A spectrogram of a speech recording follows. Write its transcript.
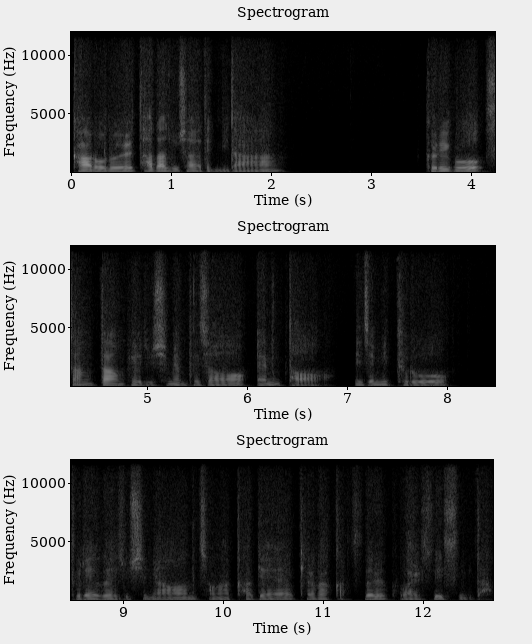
가로를 닫아 주셔야 됩니다. 그리고 쌍따옴표 해주시면 되죠. 엔터 이제 밑으로 드래그 해주시면 정확하게 결과값을 구할 수 있습니다.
